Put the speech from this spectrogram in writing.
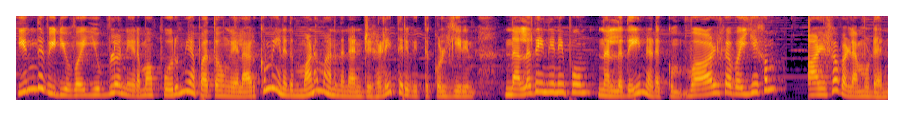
இந்த வீடியோவை இவ்வளோ நேரமாக பொறுமையாக பார்த்தவங்க எல்லாருக்கும் எனது மனமார்ந்த நன்றிகளை தெரிவித்துக் கொள்கிறேன். நல்லதை நினைப்போம் நல்லதே நடக்கும். வாழ்க வையகம் வாழ்க வளமுடன்.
